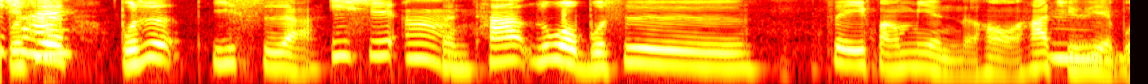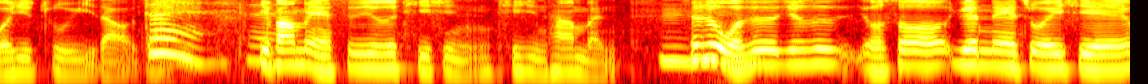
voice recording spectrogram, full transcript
不是不是医师啊，医师嗯，他如果不是这一方面的齁，他其实也不会去注意到。对、嗯，一方面也是就是提醒提醒他们，这是我是就是有时候院内做一些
